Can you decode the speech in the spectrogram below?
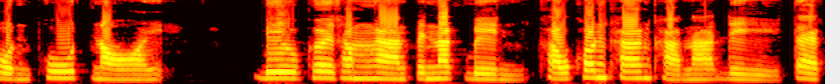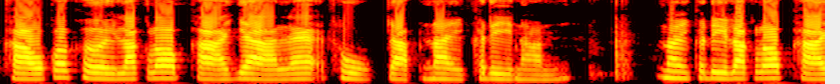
คนพูดน้อย บิลเคยทำงานเป็นนักบิน เขาค่อนข้างฐานะดี แต่เขาก็เคยลักลอบขายยาและถูกจับในคดีนั้น ในคดีลักลอบขาย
